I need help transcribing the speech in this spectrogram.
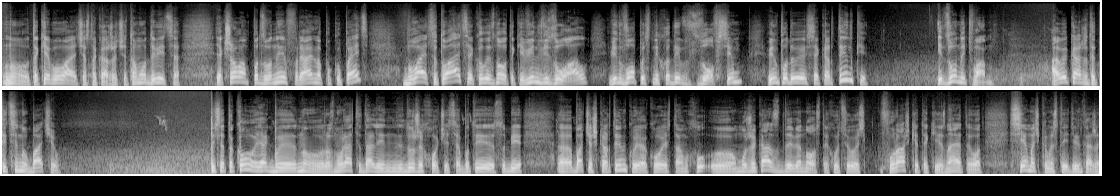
Ну, таке буває, чесно кажучи. Тому дивіться, якщо вам подзвонив реально покупець, буває ситуація, коли знову таки він візуал, він в опис не ходив зовсім, він подивився картинки і дзвонить вам. А ви кажете, ти ціну бачив? Після такого якби, ну, розмовляти далі не дуже хочеться, бо ти собі е, бачиш картинку якогось там хло- е, мужика з 90-х, оці ось фуражки такі, знаєте, от, з сімочками стоїть, він каже,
